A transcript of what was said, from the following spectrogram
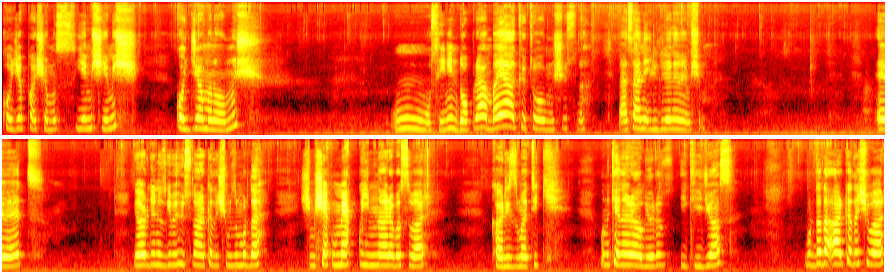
koca paşamız yemiş yemiş kocaman olmuş. Uuu senin toprağın bayağı kötü olmuş Hüsnü. Ben seninle ilgilenememişim. Evet. Gördüğünüz gibi Hüsnü arkadaşımızın burada Şimşek McQueen'in arabası var. Karizmatik. Bunu kenara alıyoruz. Yıkayacağız. Burada da arkadaşı var.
